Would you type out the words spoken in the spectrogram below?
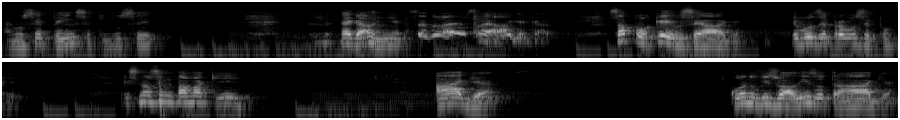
Aí você pensa que você é galinha. Você não é, você é águia, cara. Sabe por que você é águia? Eu vou dizer para você por quê. Porque senão você não tava aqui. Águia, quando visualiza outra águia,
